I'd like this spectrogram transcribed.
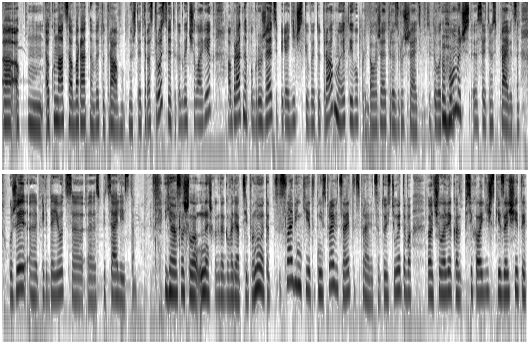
м, окунаться обратно в эту травму, потому что это расстройство, это когда человек обратно погружается периодически в эту травму, и это его продолжает разрушать. Вот эта вот помощь с, этим справиться уже передается специалистам. Я слышала, знаешь, когда говорят, типа, ну, этот слабенький, этот не справится, а этот справится. То есть у этого э, человека психологические защиты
